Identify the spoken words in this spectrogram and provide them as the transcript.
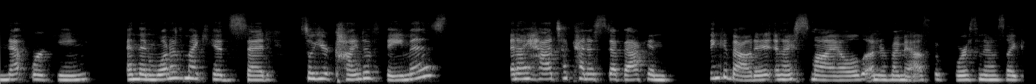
networking. And then one of my kids said, so you're kind of famous. And I had to kind of step back and think about it. And I smiled under my mask, of course. And I was like,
